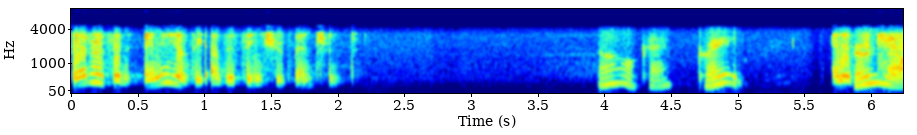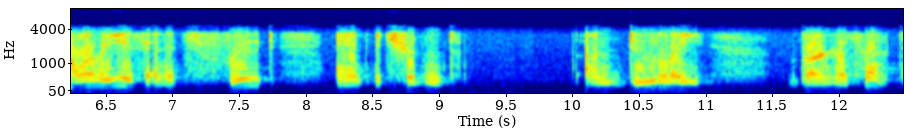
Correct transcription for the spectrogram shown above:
better than any of the other things you've mentioned. Oh, okay. Great. and it's Prune juice. calories and it's fruit and it shouldn't unduly burn her throat.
